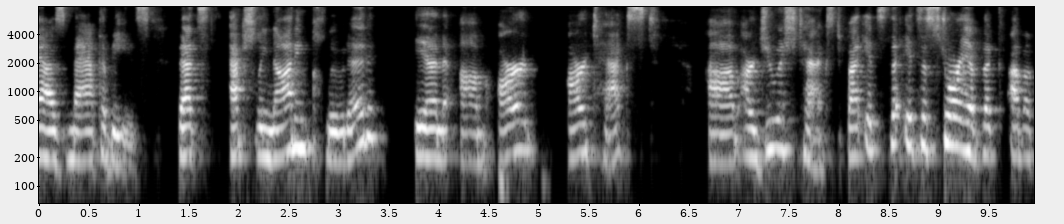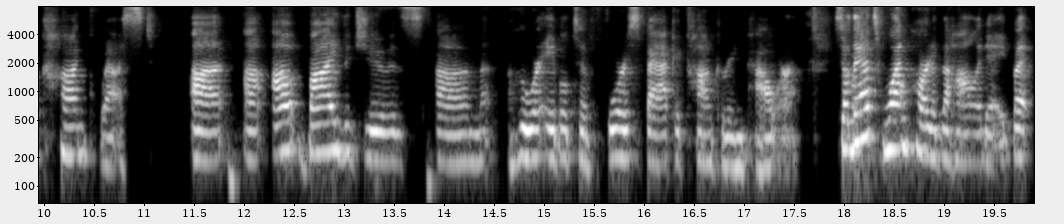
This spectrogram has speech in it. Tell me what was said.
as Maccabees. That's actually not included in um, our our text um, our Jewish text, but it's the it's a story of the of a conquest uh, uh, by the Jews um, who were able to force back a conquering power. So that's one part of the holiday. But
